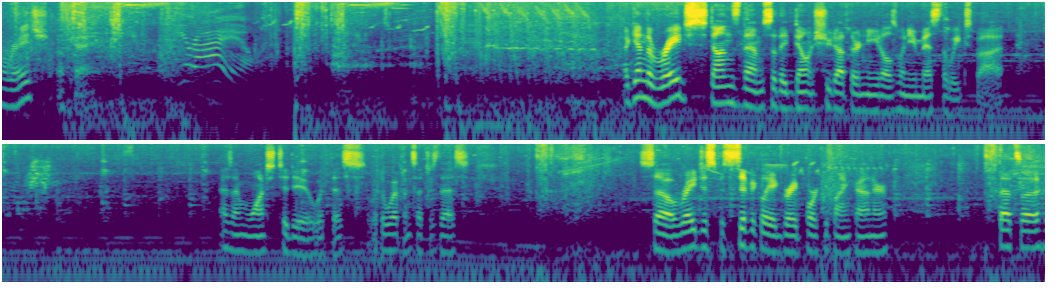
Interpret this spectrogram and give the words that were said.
More rage? Okay. Here I am. Again, the rage stuns them so they don't shoot out their needles when you miss the weak spot. As I'm wont to do with this, with a weapon such as this. So rage is specifically a great porcupine counter. That's a,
